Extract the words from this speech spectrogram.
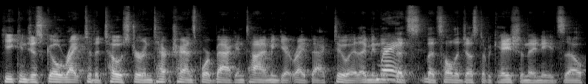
he can just go right to the toaster and t- transport back in time and get right back to it. I mean, Right. that's that's all the justification they need. So,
